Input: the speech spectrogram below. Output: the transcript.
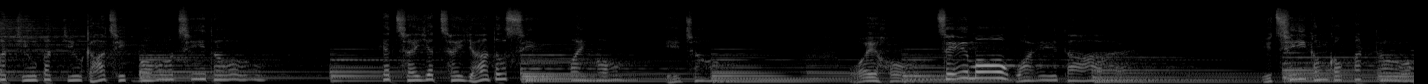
不要不要假设我知道，一切一切也都是为我而做。为何这么伟大，如此感觉不到？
